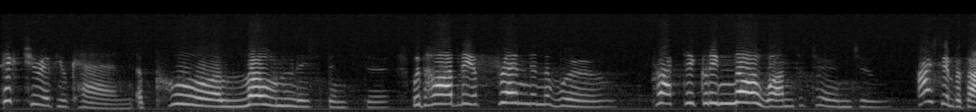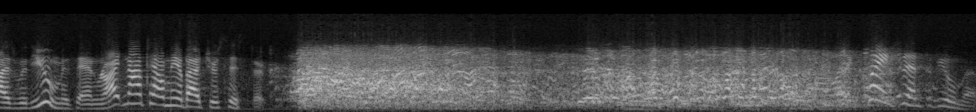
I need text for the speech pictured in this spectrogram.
Picture, if you can, a poor, lonely spinster with hardly a friend in the world, practically no one to turn to. I sympathize with you, Miss Enright. Now tell me about your sister. What a quaint sense of humor.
